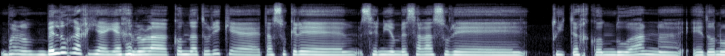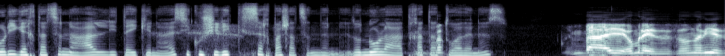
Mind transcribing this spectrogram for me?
Bueno, beldu garria egin nola kondaturik, eh, eta zuk ere zenion bezala zure Twitter konduan, eh, edo nori gertatzen ahal liteikena, ez? Ikusirik zer pasatzen den, edo nola tratatua den, ez? Bai, hombre, hori ez,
